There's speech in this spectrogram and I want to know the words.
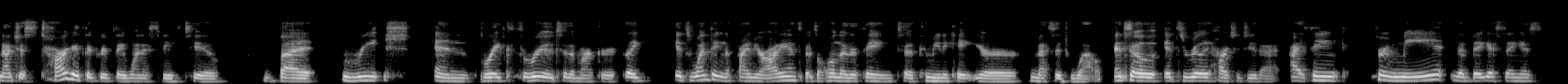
not just target the group they want to speak to, but reach and break through to the market. Like it's one thing to find your audience, but it's a whole nother thing to communicate your message well. And so it's really hard to do that. I think for me, the biggest thing is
